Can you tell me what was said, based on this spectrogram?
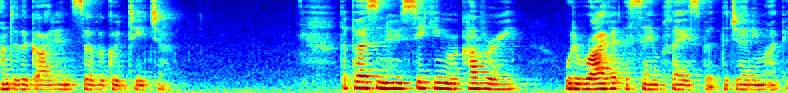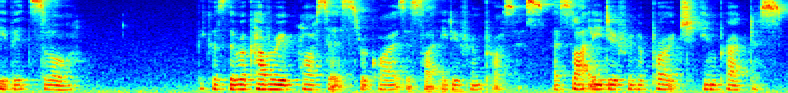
under the guidance of a good teacher. The person who's seeking recovery would arrive at the same place, but the journey might be a bit slower because the recovery process requires a slightly different process, a slightly different approach in practice.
